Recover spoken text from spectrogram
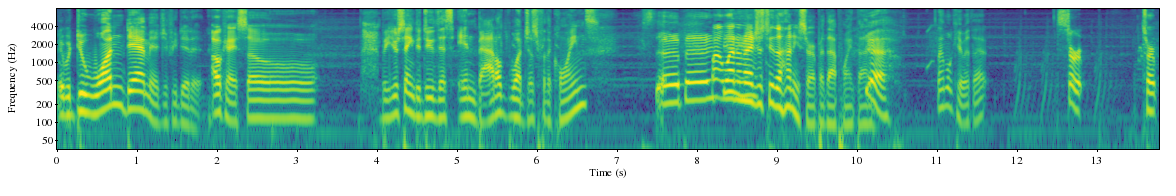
It would do one damage if you did it. Okay, so, but you're saying to do this in battle? What, just for the coins? Well, why don't I just do the honey syrup at that point then? Yeah, I'm okay with that. Syrup. Syrup.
